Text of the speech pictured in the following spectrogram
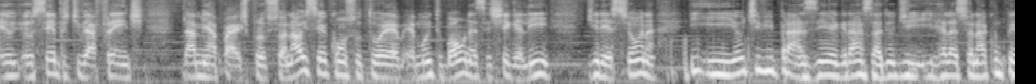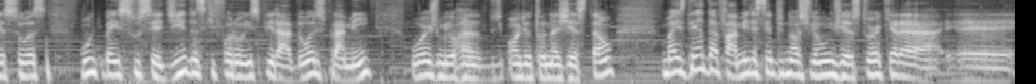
Eu, eu, sempre estive à frente da minha parte profissional e ser consultor é, é muito bom, né? Você chega ali, direciona. E, e, eu tive prazer, graças a Deus, de relacionar com pessoas muito bem sucedidas, que foram inspiradores para mim. Hoje, meu, onde eu estou na gestão. Mas dentro da família, sempre nós tivemos um gestor que era é,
